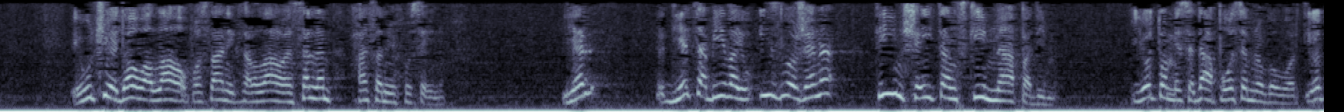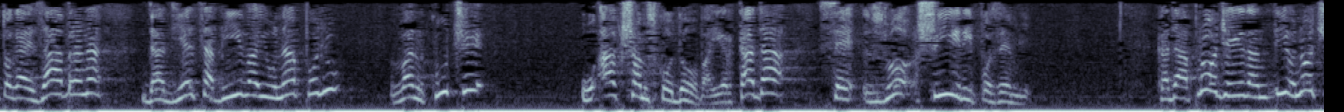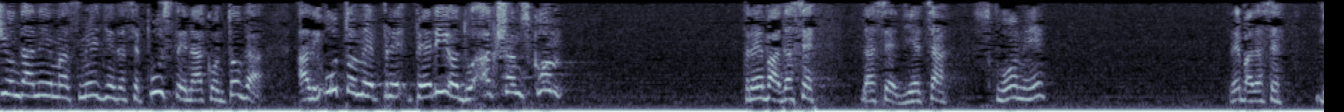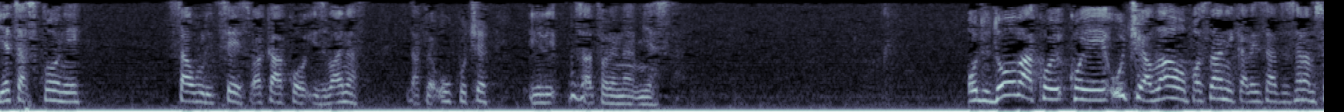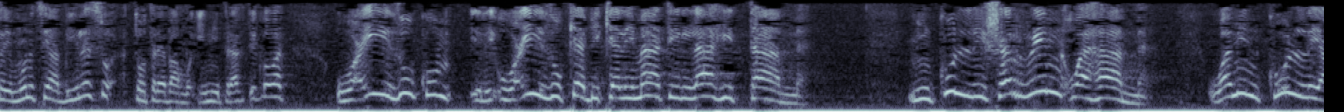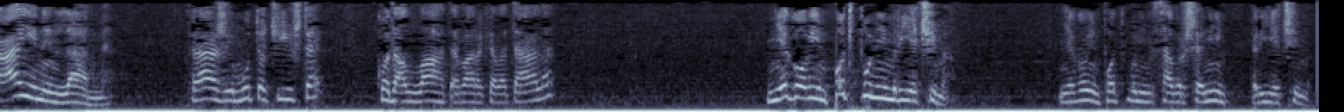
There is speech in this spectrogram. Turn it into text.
I učio je dovu Allahu poslanik sallallahu alejhi ve sellem Hasanu i Husajnu. Jer djeca bivaju izložena tim šeitanskim napadima. I o tome se da posebno govoriti. I od toga je zabrana da djeca bivaju na polju van kuće u akšamsko doba. Jer tada se zlo širi po zemlji kada prođe jedan dio noći onda nema smednje da se puste nakon toga ali u tome pre, periodu akšamskom treba da se da se djeca sklone treba da se djeca sklone sa ulice svakako izvana dakle u kuće ili zatvorena mjesta od dova koje je učio Allahov poslanik ali sad se nam svojim unucima bile su to trebamo i mi praktikovati u'idhukum ili u'idhuke bi kelimati Allahi tamme min kulli šerrin wahamme wa min kulli ajnin lamme tražim utočište kod Allah tabaraka wa ta'ala njegovim potpunim riječima njegovim potpunim savršenim riječima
